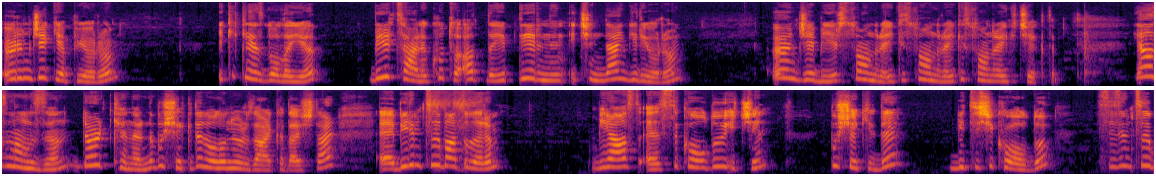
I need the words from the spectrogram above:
Örümcek yapıyorum. İki kez dolayıp bir tane kutu atlayıp diğerinin içinden giriyorum. Önce bir, sonra iki, sonra iki, sonra iki çektim. Yazmamızın dört kenarını bu şekilde dolanıyoruz arkadaşlar. Ee, benim tığ biraz e, sık olduğu için bu şekilde bitişik oldu. Sizin tığ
